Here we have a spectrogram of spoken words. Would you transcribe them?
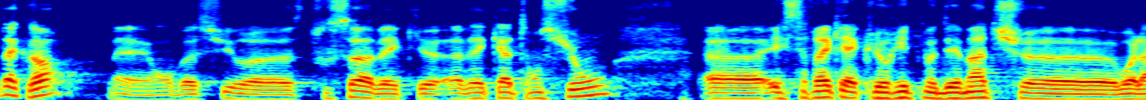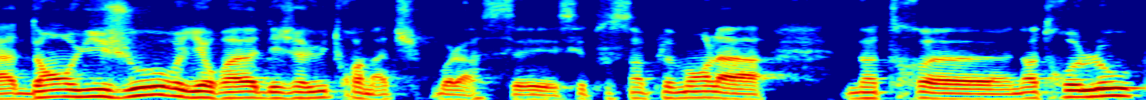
D'accord, on va suivre euh, tout ça avec, euh, avec attention. Euh, et c'est vrai qu'avec le rythme des matchs, voilà, dans huit jours, il y aura déjà eu trois matchs. Voilà, c'est tout simplement la, notre, notre lot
